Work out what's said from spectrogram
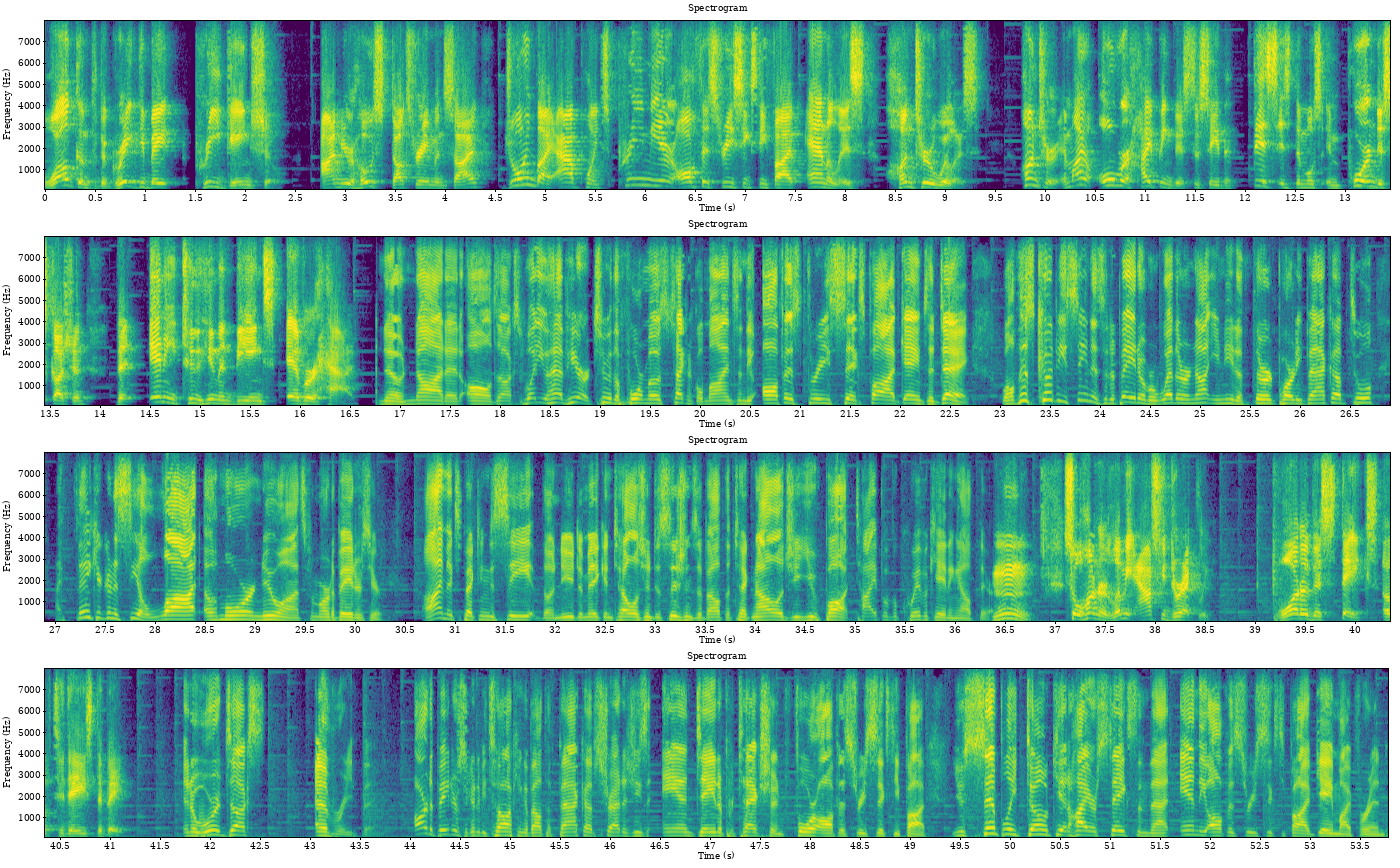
Welcome to the Great Debate pre-game show. I'm your host, Dr. Raymond Sy, joined by AvePoint's premier Office 365 analyst, Hunter Willis. Hunter, am I overhyping this to say that this is the most important discussion that any two human beings ever had? No, not at all, Dux. What you have here are two of the foremost technical minds in the Office 365 game today. While this could be seen as a debate over whether or not you need a third party backup tool, I think you're going to see a lot of more nuance from our debaters here. I'm expecting to see the need to make intelligent decisions about the technology you've bought type of equivocating out there. Mm. So, Hunter, let me ask you directly what are the stakes of today's debate? In a word, Dux, everything. Our debaters are going to be talking about the backup strategies and data protection for Office 365. You simply don't get higher stakes than that in the Office 365 game, my friend.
